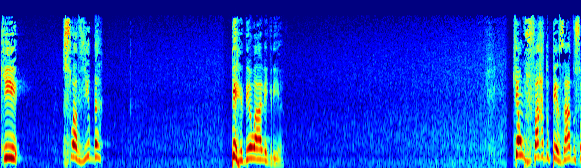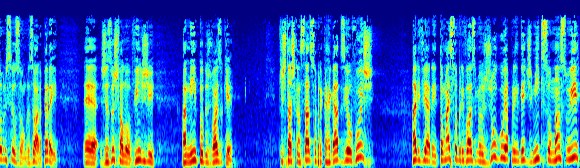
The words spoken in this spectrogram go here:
que sua vida perdeu a alegria. Que é um fardo pesado sobre os seus ombros. Ora, peraí. É, Jesus falou: Vinde a mim, todos vós, o quê? Que estás cansados, sobrecarregados, e eu vos aliviarei. Tomai sobre vós o meu jugo e aprendei de mim, que sou manso e,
